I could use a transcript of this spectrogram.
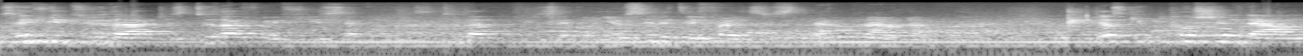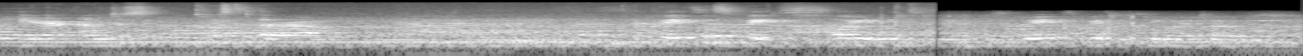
So if you do that, just do that for a few seconds. Do that for a few seconds. You'll see the difference. Just now, now, now. Just keep pushing down here and just twist it around. Creating space. All you need to do is create space between your toes.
